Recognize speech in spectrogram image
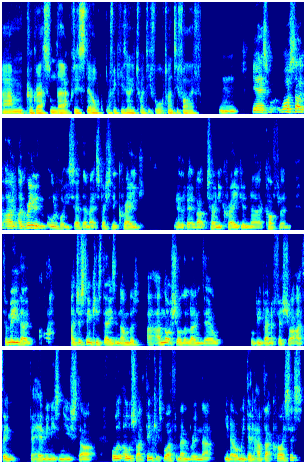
um, progress from there because he's still, I think he's only 24, 25. Mm. Yes, whilst I, I, agree with all of what you said there, Matt, especially Craig, you know, the bit about Tony Craig and uh, Coughlan. For me, though, I just think his days are numbered. I, am not sure the loan deal will be beneficial. I think for him, he needs a new start. Also, I think it's worth remembering that, you know, when we did have that crisis,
